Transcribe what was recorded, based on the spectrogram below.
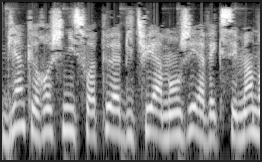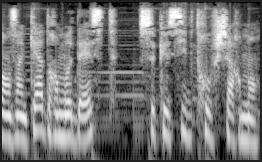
bien que Roshni soit peu habitué à manger avec ses mains dans un cadre modeste, ce que Sid trouve charmant.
